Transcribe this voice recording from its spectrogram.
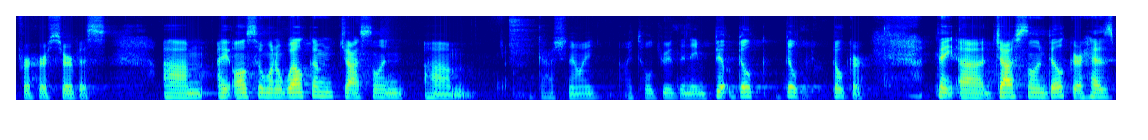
for her service. Um, I also want to welcome Jocelyn, um, gosh, now I, I told you the name, Bil, Bil, Bil, Bilker. Thank- uh, Jocelyn Bilker has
